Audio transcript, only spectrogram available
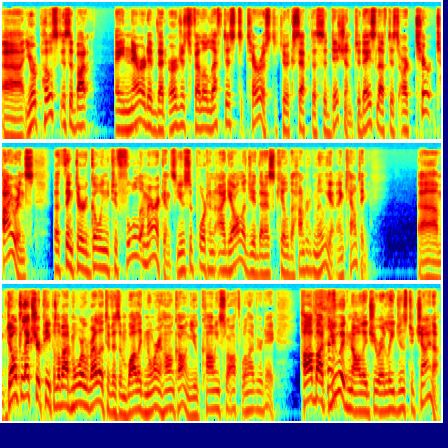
Uh, your post is about a narrative that urges fellow leftist terrorists to accept the sedition. Today's leftists are tyr- tyrants that think they're going to fool Americans. You support an ideology that has killed 100 million and counting. Um, don't lecture people about moral relativism while ignoring Hong Kong. You commie sloth will have your day. How about you acknowledge your allegiance to China?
